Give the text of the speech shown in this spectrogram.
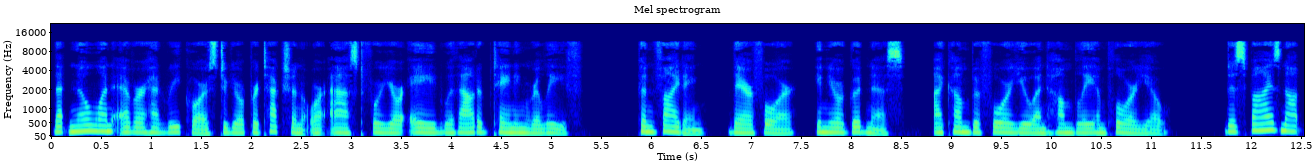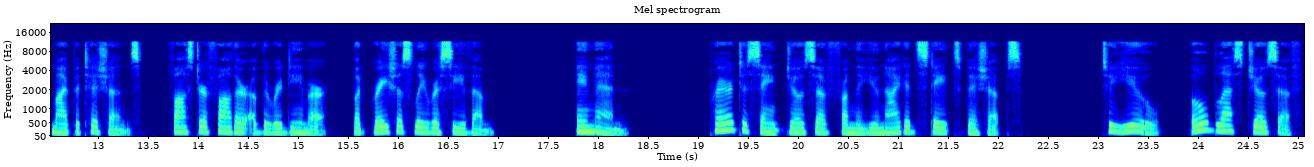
that no one ever had recourse to your protection or asked for your aid without obtaining relief. Confiding, therefore, in your goodness, I come before you and humbly implore you. Despise not my petitions, foster father of the Redeemer, but graciously receive them. Amen. Prayer to Saint Joseph from the United States Bishops. To you, O blessed Joseph,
